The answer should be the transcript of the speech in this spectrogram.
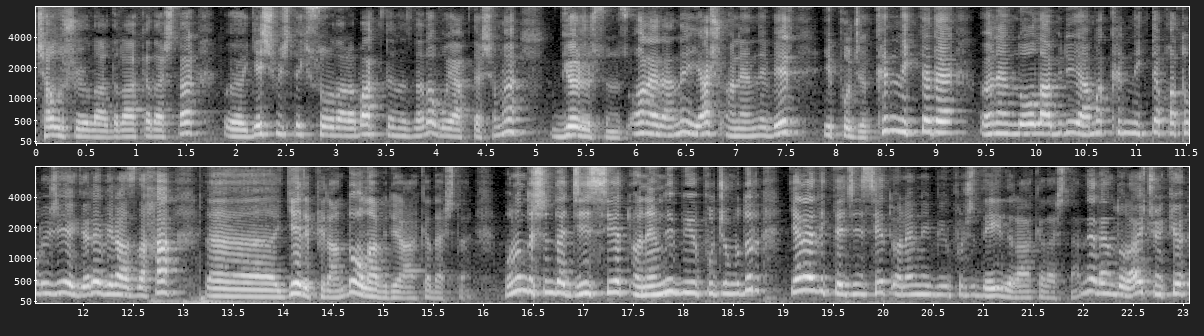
çalışıyorlardır arkadaşlar. Ee, geçmişteki sorulara baktığınızda da bu yaklaşımı görürsünüz. O nedenle yaş önemli bir ipucu. Klinikte de önemli olabiliyor ama klinikte patolojiye göre biraz daha e, geri planda olabiliyor arkadaşlar. Bunun dışında cinsiyet önemli bir ipucu mudur? Genellikle cinsiyet önemli bir ipucu değildir arkadaşlar. Neden dolayı? Çünkü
